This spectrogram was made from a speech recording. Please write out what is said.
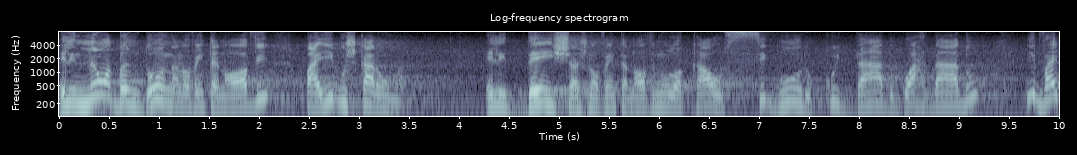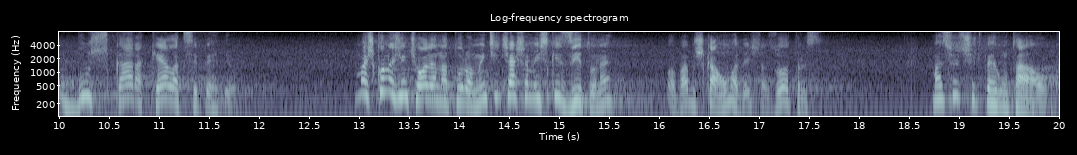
Ele não abandona 99 para ir buscar uma. Ele deixa as 99 num local seguro, cuidado, guardado e vai buscar aquela que se perdeu. Mas quando a gente olha naturalmente, a gente acha meio esquisito, né? Pô, vai buscar uma, deixa as outras. Mas deixa eu te perguntar algo.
